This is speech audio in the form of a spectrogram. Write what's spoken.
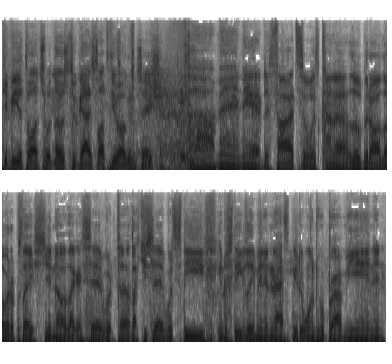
Give me your thoughts when those two guys left the organization. Oh man, yeah, the thoughts it was kind of a little bit all over the place. You know, like I said, with uh, like you said with Steve, you know, Steve Lehman and that's be the one who brought me in, and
